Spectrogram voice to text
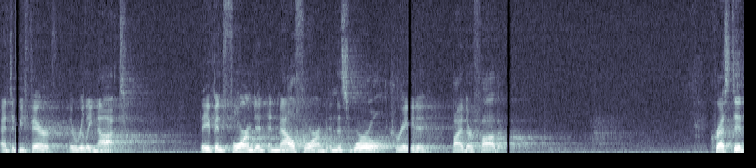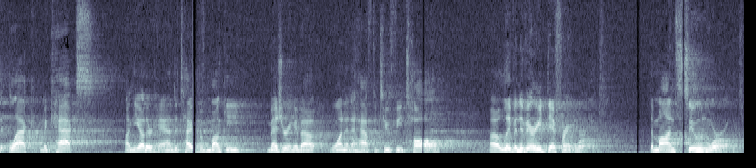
And to be fair, they're really not. They've been formed and, and malformed in this world created by their father. Crested black macaques, on the other hand, a type of monkey measuring about one and a half to two feet tall, uh, live in a very different world the monsoon world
